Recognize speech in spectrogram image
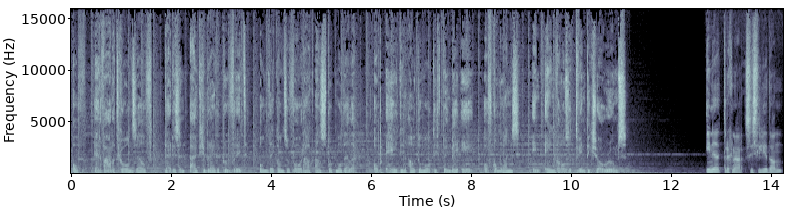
Of ervaar het gewoon zelf tijdens een uitgebreide proefrit. Ontdek onze voorraad aan stokmodellen op hedinautomotive.be of kom langs in een van onze 20 showrooms. Ine, terug naar Sicilië dan.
